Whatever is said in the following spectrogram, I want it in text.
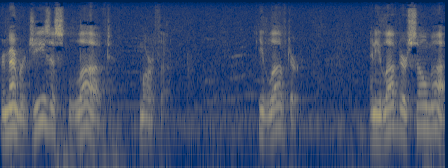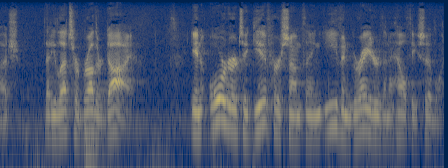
Remember, Jesus loved Martha. He loved her. And he loved her so much that he lets her brother die in order to give her something even greater than a healthy sibling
